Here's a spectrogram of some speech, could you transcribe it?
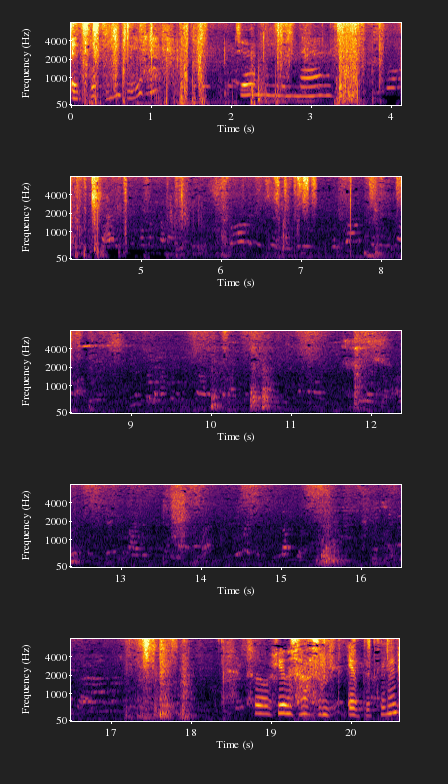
everything. Jamuna. So was awesome everything.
